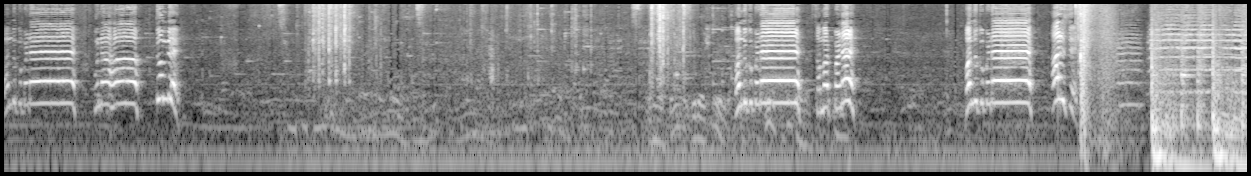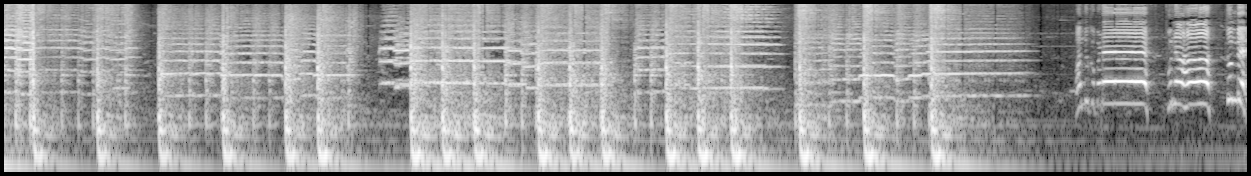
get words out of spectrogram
ಬಂದುಕು ಬಿಡೆ ಪುನಃ ತುಂಬಿ. ಬಂದುಕು ಪಡೆ ಸಮರ್ಪಣೆ. ಬಂದುಕು ಪಡೆ ಆರಿಸಿ. ಬಂದುಕು ಪಡೆ ಪುನಃ ತುಂಬಿ.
